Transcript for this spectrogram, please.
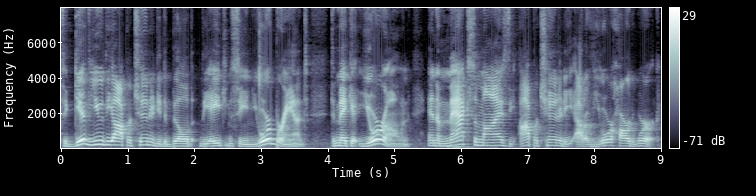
to give you the opportunity to build the agency in your brand, to make it your own, and to maximize the opportunity out of your hard work.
